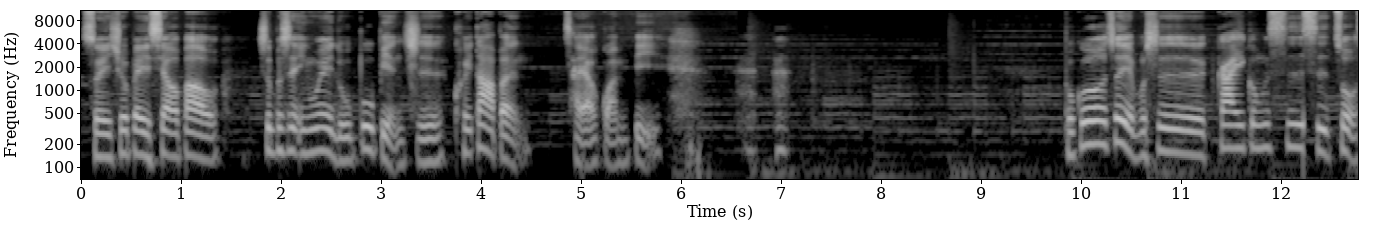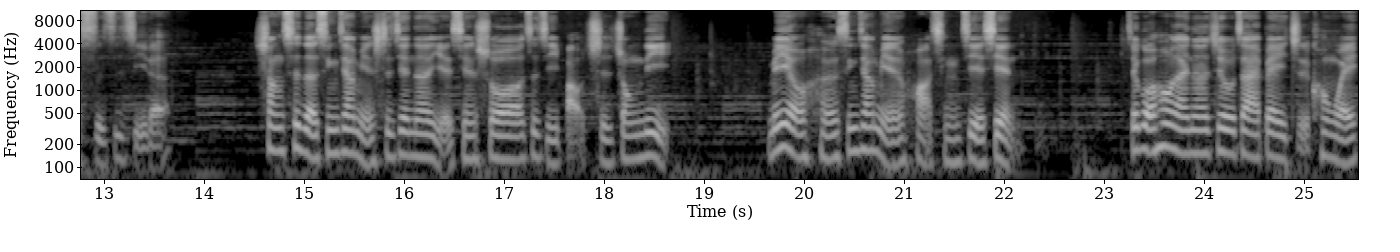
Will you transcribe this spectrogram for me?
所以就被笑爆，是不是因为卢布贬值亏大本才要关闭？不过这也不是该公司是作死自己的。上次的新疆棉事件呢，也先说自己保持中立，没有和新疆棉划清界限。结果后来呢，就在被指控为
